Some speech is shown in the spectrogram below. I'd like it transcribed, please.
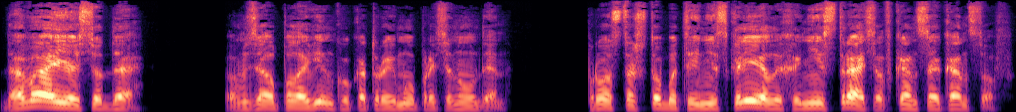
«Давай ее сюда!» Он взял половинку, которую ему протянул Дэн. «Просто чтобы ты не склеил их и не истратил в конце концов».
